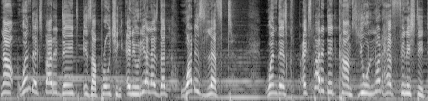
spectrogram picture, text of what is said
Now, when the expiry date is approaching and you realize that what is left when the ex- expiry date comes, you will not have finished it.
